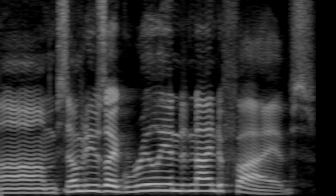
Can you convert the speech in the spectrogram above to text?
Um. Somebody who's like really into nine to fives.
